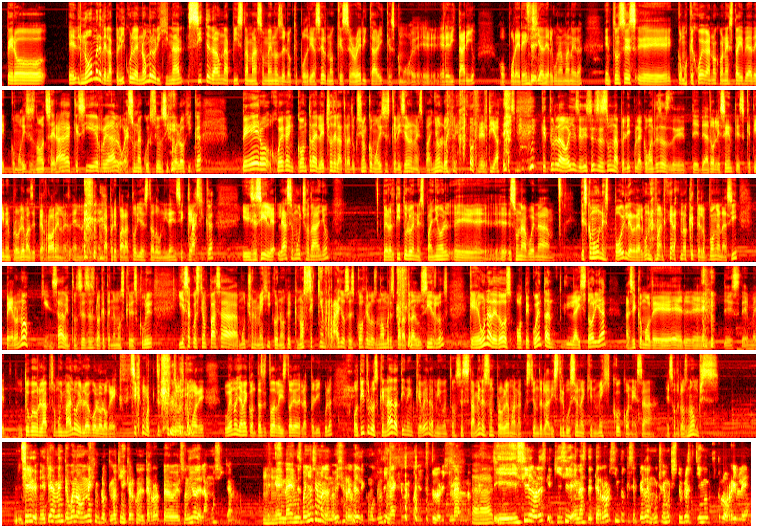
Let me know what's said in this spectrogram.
Pero el nombre de la película, el nombre original, sí te da una pista más o menos de lo que podría ser, ¿no? Que es Hereditary, que es como eh, hereditario o por herencia Sí. de alguna manera. Entonces, eh, como que juega, ¿no? Con esta idea de, como dices, ¿no? ¿Será que sí es real o es una cuestión psicológica? Pero juega en contra el hecho de la traducción, como dices, que le hicieron en español, lo he legado del diablo. que tú la oyes y dices, es una película como de esas de, de- de adolescentes que tienen problemas de terror en la, en la- en la preparatoria estadounidense clásica. Y dices, sí, le, le hace mucho daño, pero el título en español eh, es una buena... Es como un spoiler de alguna manera, ¿no? Que te lo pongan así, pero no, quién sabe. Entonces eso es lo que tenemos que descubrir. Y esa cuestión pasa mucho en México, ¿no? Que no sé quién rayos escoge los nombres para traducirlos. Que una de dos, o te cuentan la historia, así como de. el- el- este, me- tuve un lapso muy malo y luego lo logré. Así como títulos como de. Bueno, ya me contaste toda la historia de la película. O títulos que nada tienen que ver, amigo. Entonces también es un problema la cuestión de la distribución aquí en México con esa, eso de los nombres. Sí, definitivamente. Bueno, un ejemplo que no tiene que ver con el terror, pero el sonido de la música, ¿no? En, en español se llama La novicia rebelde, como que no tiene nada que ver con el título original, ¿no? Ajá, sí. Y sí, la verdad es que aquí sí, en las de terror siento que se pierde mucho. Hay muchas películas que tienen un título horrible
